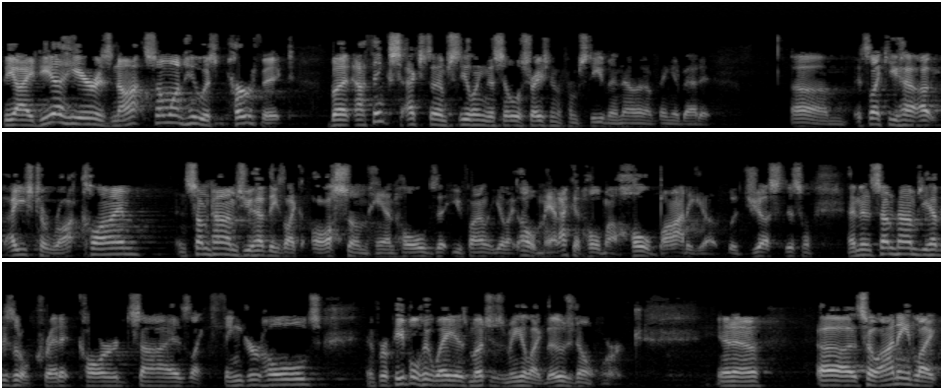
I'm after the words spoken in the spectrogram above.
The idea here is not someone who is perfect, but I think actually I'm stealing this illustration from Stephen now that I'm thinking about it. Um, it's like you have, I, I used to rock climb, and sometimes you have these like awesome handholds that you finally, you're like, oh man, I could hold my whole body up with just this one. And then sometimes you have these little credit card size like finger holds. And for people who weigh as much as me, like those don't work, you know? Uh, so I need like,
